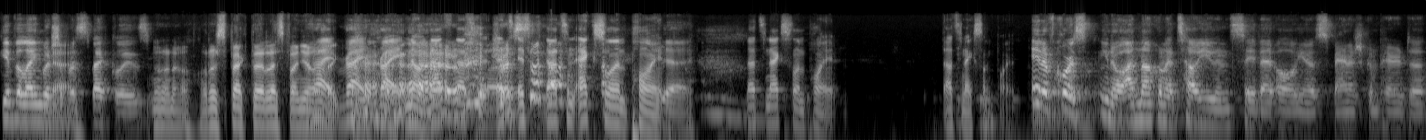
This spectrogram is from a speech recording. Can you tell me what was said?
give the language some respect, please. No, no, no. Respect el español. Right, like- right, right. No, that's that's it's, it's, that's an excellent point. Yeah. That's an excellent point. That's an excellent point. And of course, you know, I'm not going to tell you and say that, oh, you know, Spanish compared to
